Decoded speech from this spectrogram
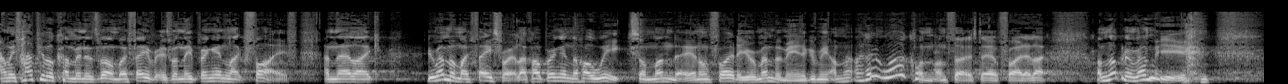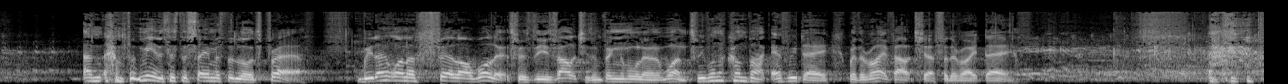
And we've had people come in as well. My favorite is when they bring in like five and they're like, you remember my face, right? Like I'll bring in the whole week on Monday and on Friday you remember me and you give me, I'm like, I don't work on, on Thursday or Friday. Like, I'm not going to remember you. and, and for me, this is the same as the Lord's Prayer. We don't want to fill our wallets with these vouchers and bring them all in at once. We want to come back every day with the right voucher for the right day.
